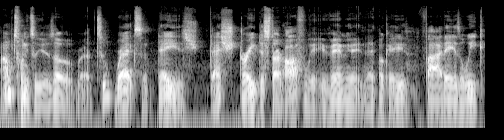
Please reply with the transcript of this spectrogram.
I'm 22 years old, bro. Two racks a day is that's straight to start off with. You feel me? That, okay, five days a week.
